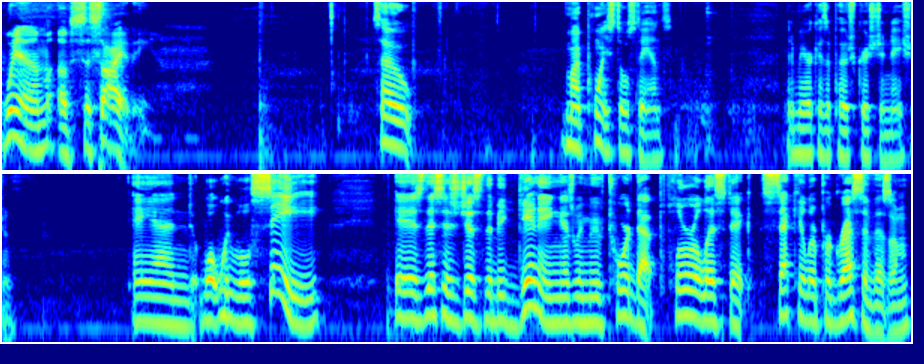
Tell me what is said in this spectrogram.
whim of society? So, my point still stands that America is a post Christian nation. And what we will see is this is just the beginning as we move toward that pluralistic secular progressivism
